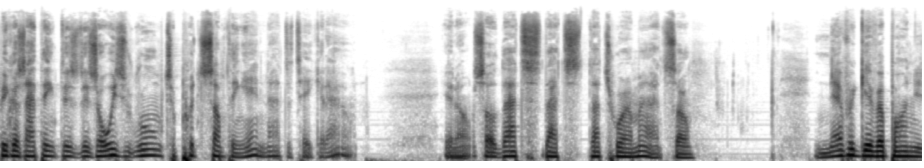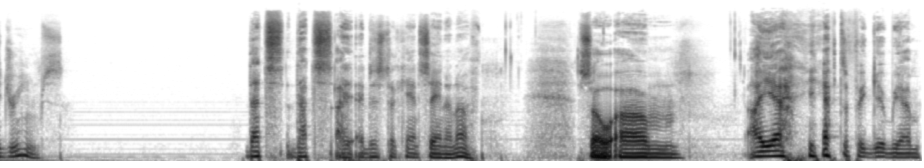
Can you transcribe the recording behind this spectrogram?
Because I think there's there's always room to put something in, not to take it out you know so that's that's that's where i'm at so never give up on your dreams that's that's i, I just I can't say it enough so um I uh, you have to forgive me. I'm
